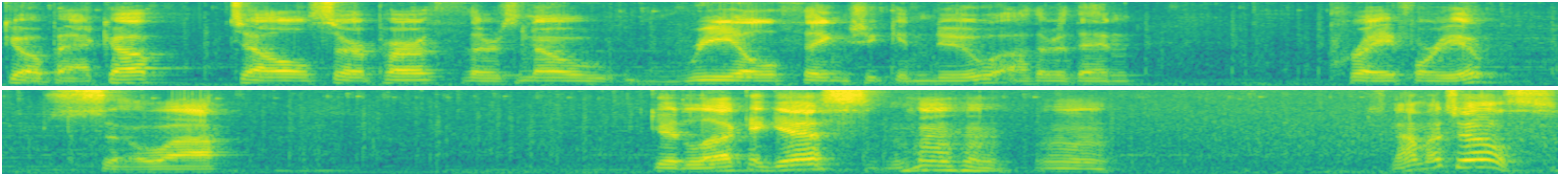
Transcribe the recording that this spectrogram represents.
Go back up. Tell Sir Perth there's no real thing she can do other than pray for you. So, uh... Good luck, I guess. There's not much else.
